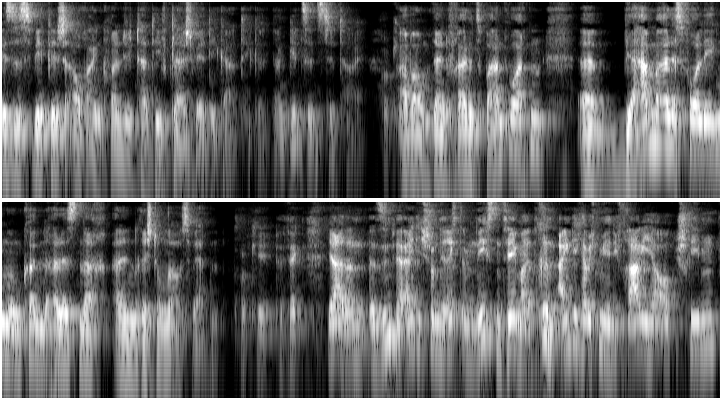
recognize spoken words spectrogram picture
ist es wirklich auch ein qualitativ gleichwertiger Artikel. Dann geht's ins Detail. Okay. Aber um deine Frage zu beantworten, äh, wir haben alles vorliegen und können alles nach allen Richtungen auswerten. Okay, perfekt. Ja, dann sind wir eigentlich schon direkt im nächsten Thema drin. Eigentlich habe ich mir die Frage hier aufgeschrieben,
